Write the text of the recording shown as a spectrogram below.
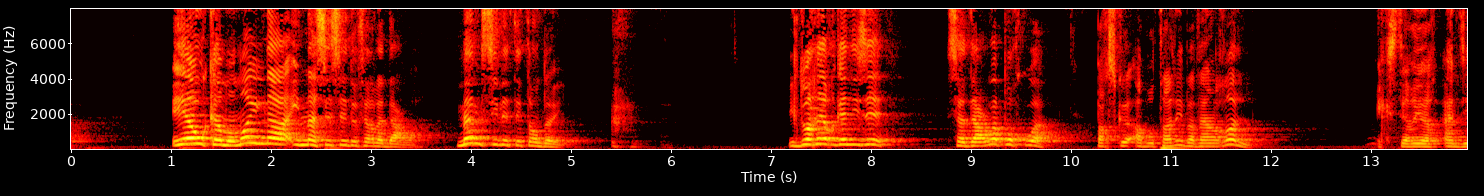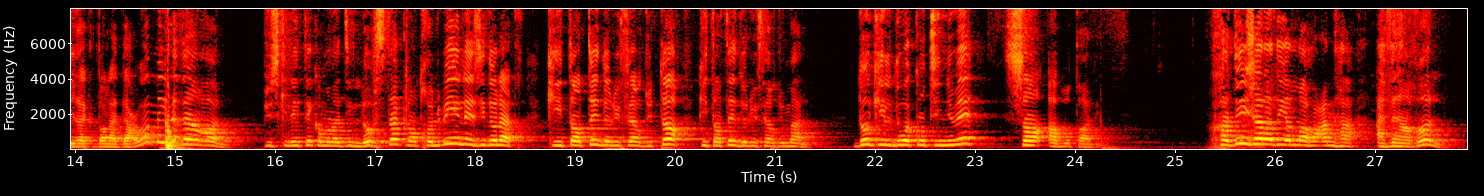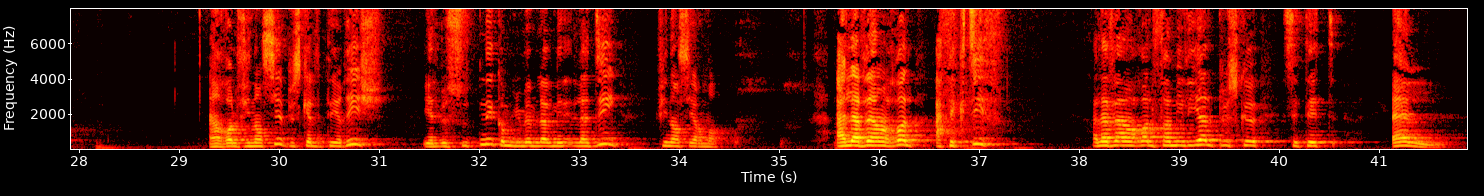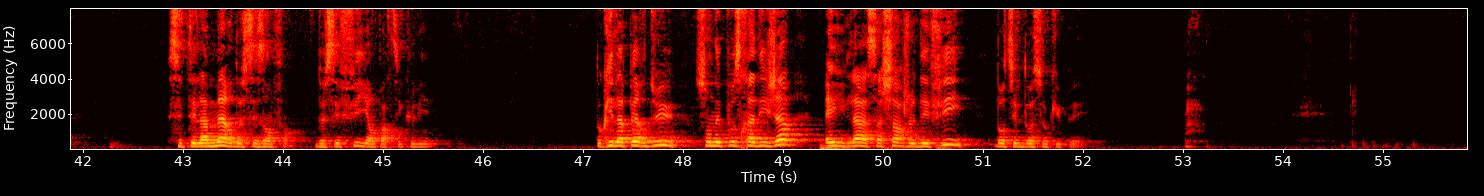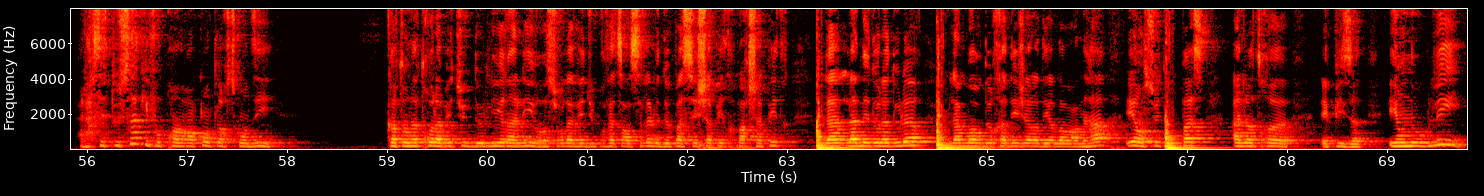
Et à aucun moment il n'a cessé de faire la da'wah, même s'il était en deuil. Il doit réorganiser sa da'wah. Pourquoi? Parce que Abu Talib avait un rôle extérieur, indirect dans la da'wah, mais il avait un rôle, puisqu'il était, comme on a dit, l'obstacle entre lui et les idolâtres, qui tentaient de lui faire du tort, qui tentaient de lui faire du mal. Donc il doit continuer sans Abu Talib. Khadija radiallahu anha avait un rôle, un rôle financier, puisqu'elle était riche, et elle le soutenait, comme lui-même l'a dit, financièrement. Elle avait un rôle affectif, elle avait un rôle familial puisque c'était elle, c'était la mère de ses enfants, de ses filles en particulier. Donc il a perdu son épouse Khadija et il a sa charge des filles dont il doit s'occuper. Alors c'est tout ça qu'il faut prendre en compte lorsqu'on dit, quand on a trop l'habitude de lire un livre sur la vie du prophète sallam et de passer chapitre par chapitre, l'année de la douleur, la mort de Khadija anha, et ensuite on passe à notre épisode. Et on oublie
